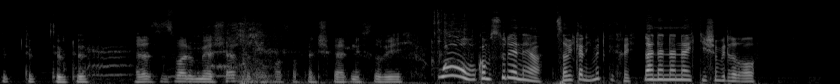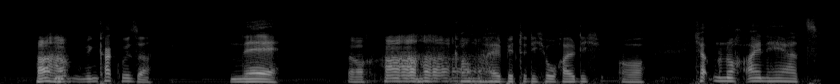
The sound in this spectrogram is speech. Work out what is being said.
Ja, das ist, weil du mehr Schärfe drauf hast auf dein Schwert, nicht so wie ich. Wow, wo kommst du denn her? Das habe ich gar nicht mitgekriegt. Nein, nein, nein, nein, ich gehe schon wieder drauf. Haha, Wegen, wegen Kackwizard. Nee. doch. Komm, heil bitte dich hoch, heil dich. Oh, ich habe nur noch ein Herz.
